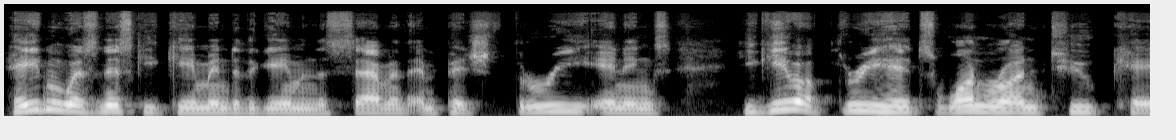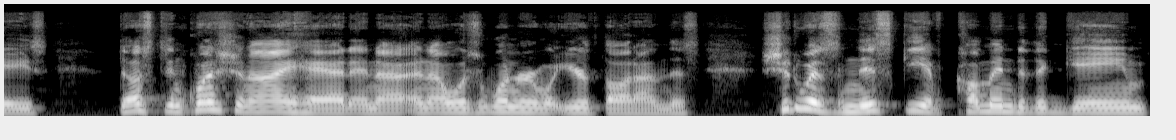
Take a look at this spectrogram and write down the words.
Hayden Wesneski came into the game in the seventh and pitched three innings. He gave up three hits, one run, two Ks. Dustin, question I had, and I, and I was wondering what your thought on this. Should Wesneski have come into the game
